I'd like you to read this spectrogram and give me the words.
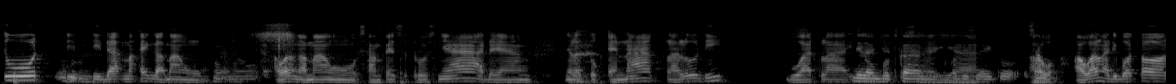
tut. Tidak eh nggak mau. Awal nggak mau. Sampai seterusnya ada yang nyeletuk enak lalu dibuatlah itu dilanjutkan kopi susu, ego Aw- awal nggak di botol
